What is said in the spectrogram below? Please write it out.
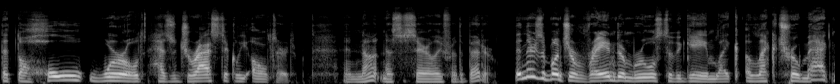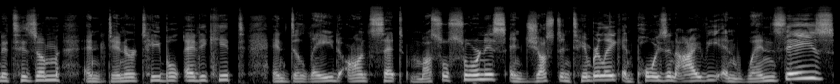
that the whole world has drastically altered. And not necessarily for the better. Then there's a bunch of random rules to the game like electromagnetism and dinner table etiquette and delayed onset muscle soreness and Justin Timberlake and Poison Ivy and Wednesdays.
